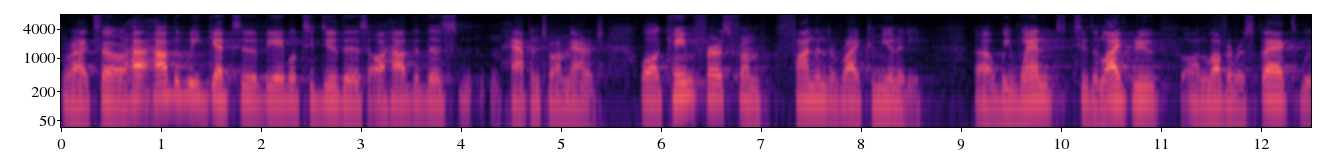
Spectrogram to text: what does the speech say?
Right. So, how, how did we get to be able to do this, or how did this happen to our marriage? Well, it came first from finding the right community. Uh, we went to the life group on love and respect. We,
